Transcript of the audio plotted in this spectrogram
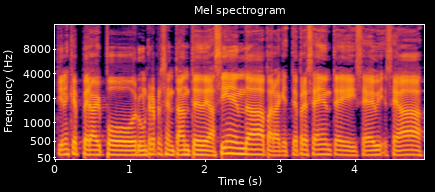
tienes que esperar por un representante de Hacienda para que esté presente y sea, sea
